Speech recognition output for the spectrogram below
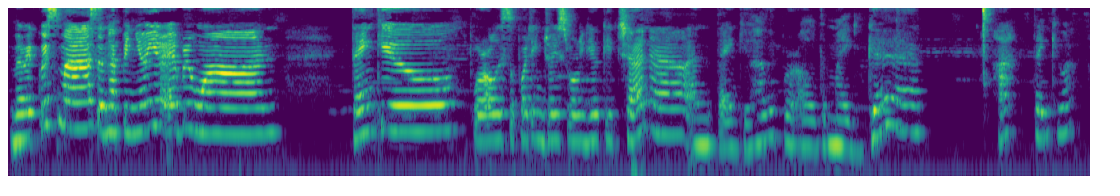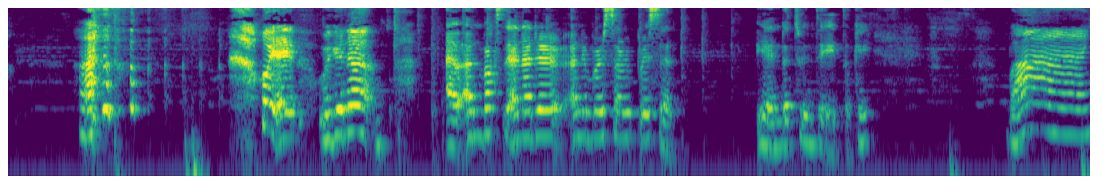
Merry Christmas and Happy New Year, everyone! Thank you for always supporting Joy's World UK channel. And thank you, Happy, for all the my gift. Huh? Thank you, ha? Hoy, we're gonna uh, unbox the another anniversary present. Yeah, in the 28th, okay? Bye!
